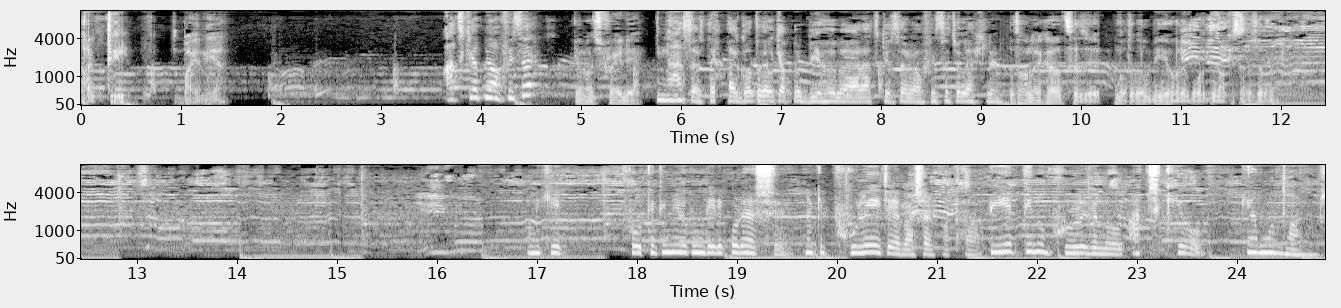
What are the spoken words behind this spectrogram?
আরেকদিন বাই দিয়া। আজকে আপনি অফিসে? কেন আজ ফ্রাইডে না স্যার তাই- গতকালকে আপনার বিয়ে হলো আর আজকে স্যার অফিসে চলে আসলেন। কোথাও লেখা আছে যে গতকাল বিয়ে হলে পরদিন অফিসারে যাবেন। উনি কি প্রতিদিন এরকম দেরি করে আসে? নাকি ভুলেই যায় বাসার কথা? বিয়ের দিনও ভুলে গেল আজকেও। কেমন মানুষ?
